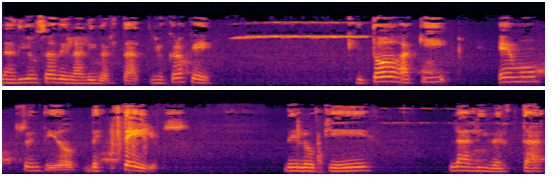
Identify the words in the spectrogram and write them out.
la diosa de la libertad. Yo creo que, todos aquí hemos sentido destellos de lo que es la libertad.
